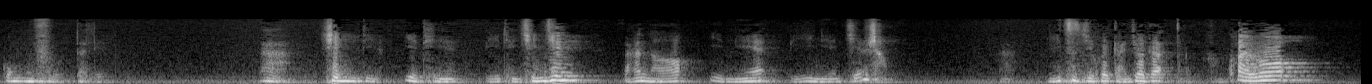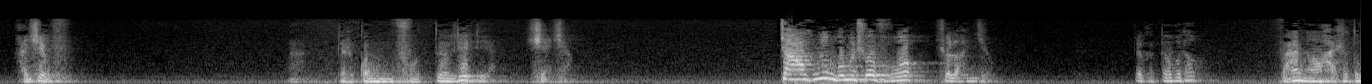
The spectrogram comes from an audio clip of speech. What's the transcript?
功夫得力啊！心地一天比一天清净，烦恼一年比一年减少啊！你自己会感觉到很快乐，很幸福这是功夫得力的现象。假如我们学佛学了很久，这个得不到，烦恼还是多，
